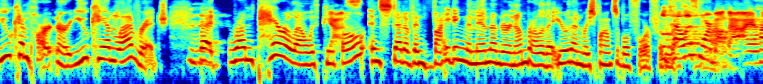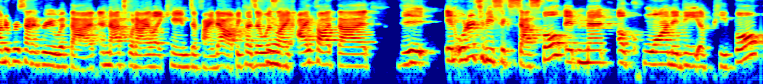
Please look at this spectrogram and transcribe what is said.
you can partner, you can leverage, Mhm. but run parallel with people Yes. instead of inviting them in under an umbrella that you're then responsible for. for Well, tell us more about that. I 100% agree with that, and that's what I like came to find out because it was Yeah. like I thought that the in order to be successful, it meant a quantity of people.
